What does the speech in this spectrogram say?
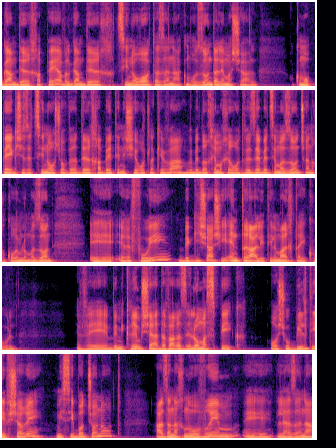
גם דרך הפה, אבל גם דרך צינורות הזנה, כמו זונדה למשל, או כמו פג, שזה צינור שעובר דרך הבטן ישירות לקיבה, ובדרכים אחרות. וזה בעצם מזון שאנחנו קוראים לו מזון אה, רפואי, בגישה שהיא אנטרלית, היא למערכת העיכול. ובמקרים שהדבר הזה לא מספיק, או שהוא בלתי אפשרי, מסיבות שונות, אז אנחנו עוברים אה, להזנה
